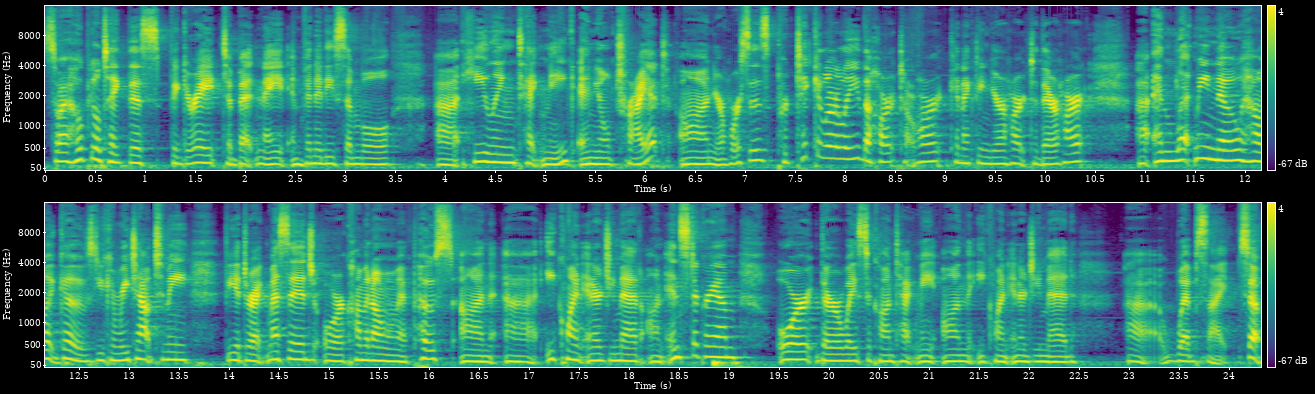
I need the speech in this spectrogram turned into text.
So I hope you'll take this figure eight, Tibetan eight, infinity symbol uh, healing technique and you'll try it on your horses, particularly the heart to heart, connecting your heart to their heart. Uh, and let me know how it goes. You can reach out to me via direct message or comment on one of my post on uh, Equine Energy Med on Instagram, or there are ways to contact me on the Equine Energy Med uh, website. So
